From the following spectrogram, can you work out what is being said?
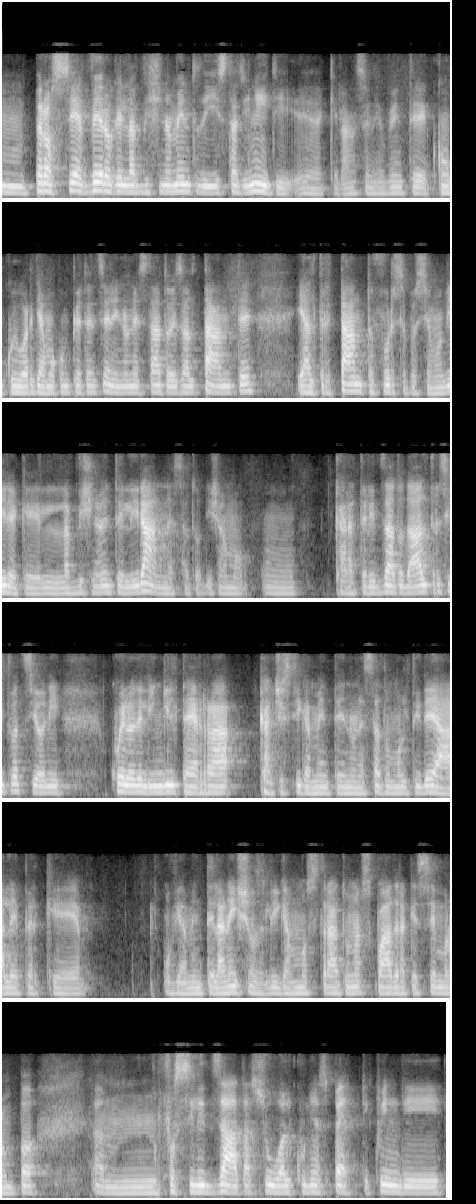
mm, però se è vero che l'avvicinamento degli Stati Uniti, eh, che la nazione ovviamente con cui guardiamo con più attenzione, non è stato esaltante, e altrettanto forse possiamo dire che l'avvicinamento dell'Iran è stato diciamo mh, caratterizzato da altre situazioni, quello dell'Inghilterra calcisticamente non è stato molto ideale perché ovviamente la Nations League ha mostrato una squadra che sembra un po' um, fossilizzata su alcuni aspetti, quindi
